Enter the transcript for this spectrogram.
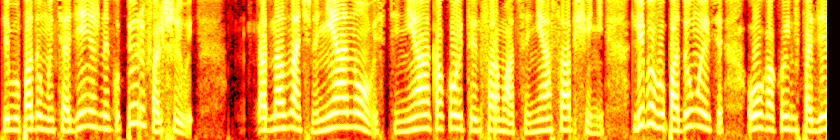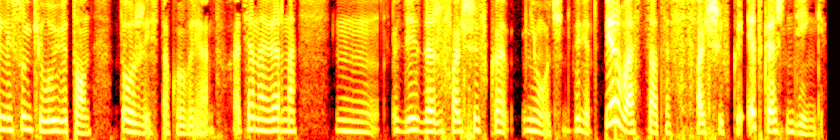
Либо подумайте о денежной купюре фальшивой, однозначно не о новости, не о какой-то информации, не о сообщении. Либо вы подумаете о какой-нибудь поддельной сумке Луи Виттон. Тоже есть такой вариант. Хотя, наверное, здесь даже фальшивка не очень. Нет, первая ассоциация с фальшивкой – это, конечно, деньги.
